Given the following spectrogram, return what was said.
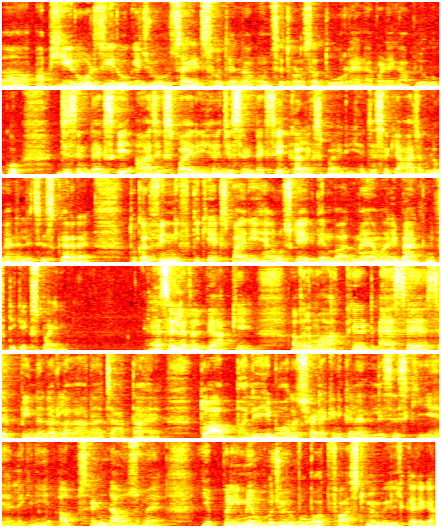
अब हीरो और ज़ीरो के जो साइड्स होते हैं ना, उनसे थोड़ा सा दूर रहना पड़ेगा आप लोगों को। जिस इंडेक्स की आज एक्सपायरी है, जिस इंडेक्स की कल एक्सपायरी है, जैसे कि आज हम लोग एनालिसिस कर रहे हैं तो कल फिन निफ्टी की एक्सपायरी है और उसके एक दिन बाद बाद में हमारी बैंक निफ्टी की एक्सपायरी ऐसे लेवल पे आके अगर मार्केट ऐसे ऐसे पिन अगर लगाना चाहता है तो आप भले ही बहुत अच्छा टेक्निकल एनालिसिस किए हैं, लेकिन ये अप्स एंड डाउन्स में ये प्रीमियम को जो है वो बहुत फास्ट में मिल्ट करेगा.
